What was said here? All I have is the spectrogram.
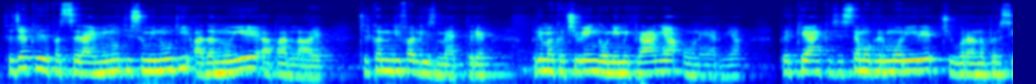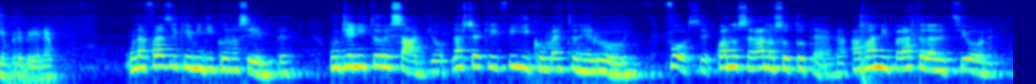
sai già che passerai minuti su minuti ad annuire e a parlare, cercando di farli smettere, prima che ci venga un'emicrania o un'ernia, perché anche se stiamo per morire ci vorranno per sempre bene. Una frase che mi dicono sempre. Un genitore saggio lascia che i figli commettano errori. Forse, quando saranno sottoterra, avranno imparato la lezione.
